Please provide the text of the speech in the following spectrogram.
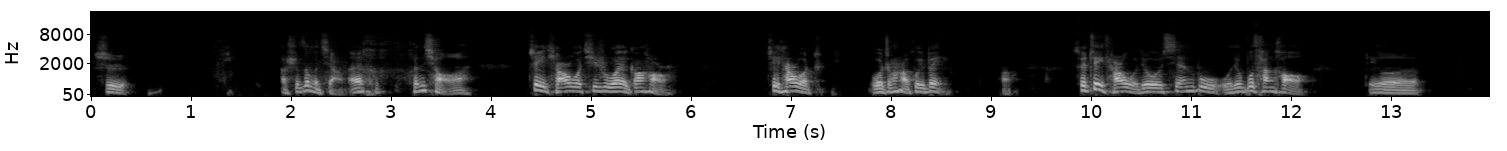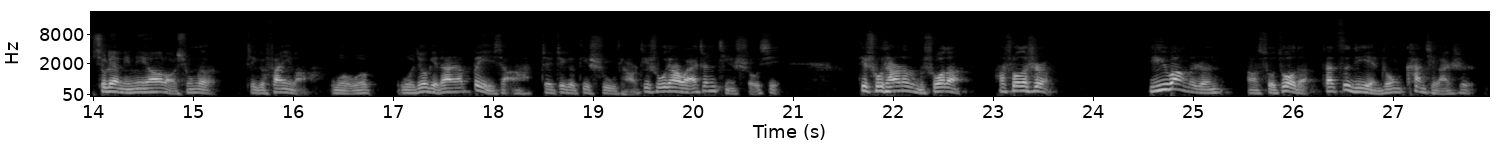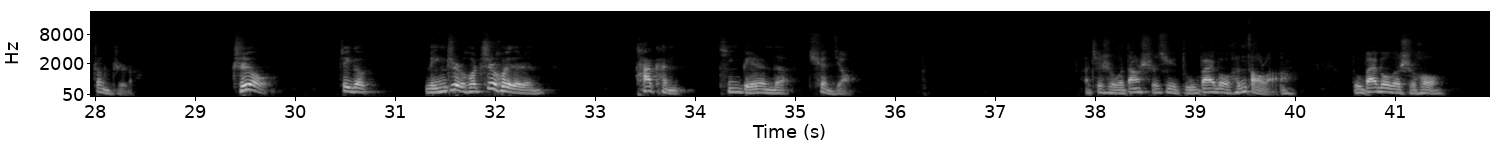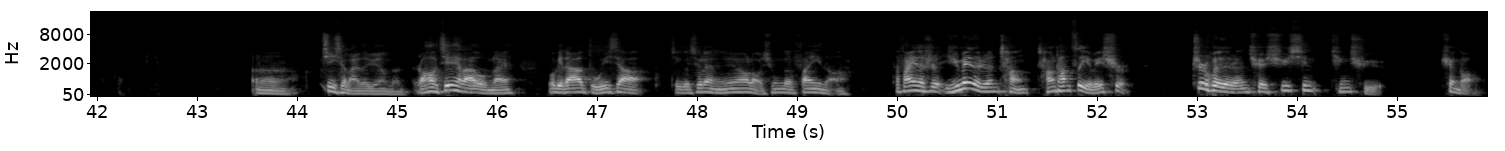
是啊，是这么讲。哎，很很巧啊，这条我其实我也刚好，这条我我正好会背，所以这条我就先不我就不参考这个修炼零零幺老兄的这个翻译了。我我我就给大家背一下啊，这这个第十五条，第十五条我还真挺熟悉。第十五条他怎么说的？他说的是欲望的人。啊，所做的在自己眼中看起来是正直的，只有这个明智或智慧的人，他肯听别人的劝教。啊，这是我当时去读 Bible 很早了啊，读 Bible 的时候，嗯，记下来的原文。然后接下来我们来，我给大家读一下这个修炼零零幺老兄的翻译的啊，他翻译的是：愚昧的人常常常自以为是，智慧的人却虚心听取。劝告。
